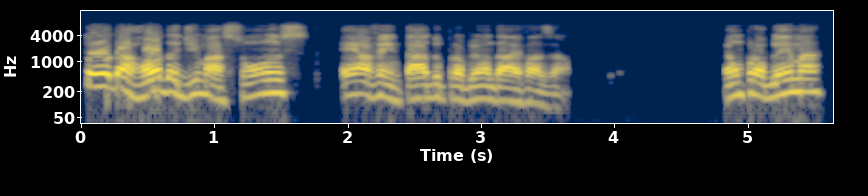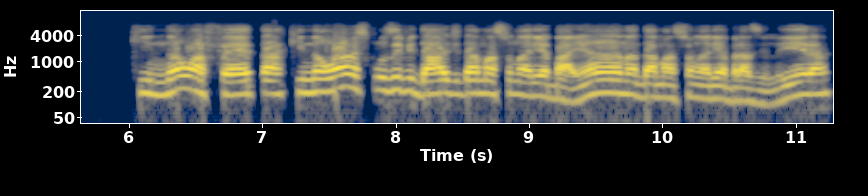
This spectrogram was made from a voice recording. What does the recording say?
toda roda de maçons é aventado o problema da evasão. É um problema que não afeta, que não é uma exclusividade da maçonaria baiana, da maçonaria brasileira,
